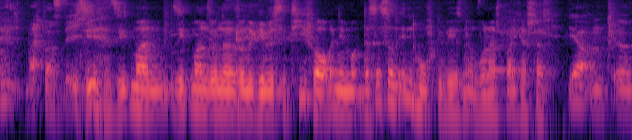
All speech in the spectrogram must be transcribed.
Ich mach das nicht. Sieht man, sieht man so, eine, so eine gewisse Tiefe auch in dem. Das ist so ein Innenhof gewesen irgendwo in der Speicherstadt. Ja, und äh,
